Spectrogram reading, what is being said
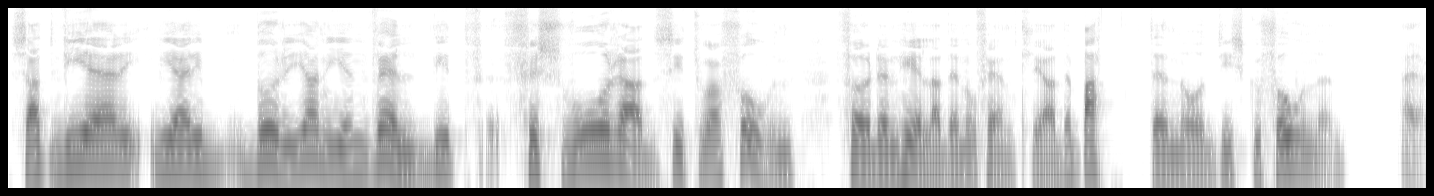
så att vi är, vi är i början i en väldigt försvårad situation för den hela den offentliga debatten och diskussionen. Jag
